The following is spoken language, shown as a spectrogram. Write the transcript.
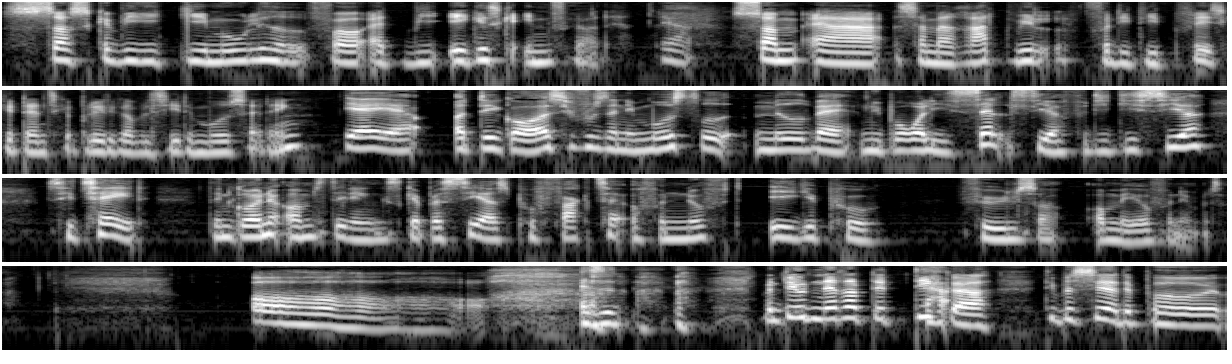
så skal vi give mulighed for, at vi ikke skal indføre det. Ja. Som er, som er ret vild, fordi de fleste danske politikere vil sige det modsatte. Ikke? Ja, ja, og det går også i fuldstændig modstrid med, hvad Nye Borgerlige selv siger, fordi de siger, citat, den grønne omstilling skal baseres på fakta og fornuft, ikke på følelser og mavefornemmelser. Åh... Altså, Men det er jo netop det, de Ja. gør. De baserer det på øh,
